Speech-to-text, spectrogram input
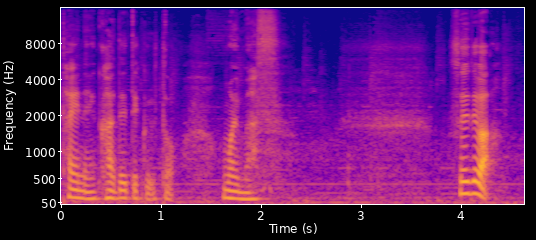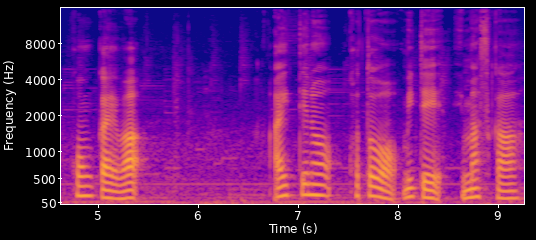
体内から出てくると思います。それでは今回は相手のことを見ていますか？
